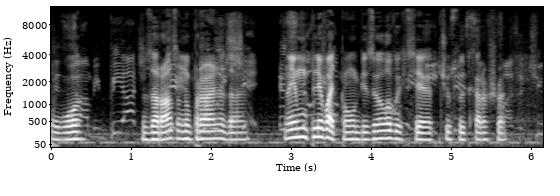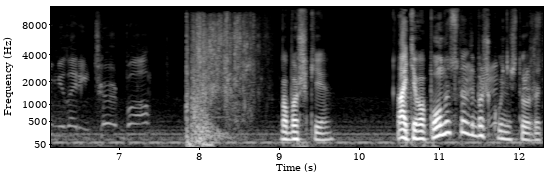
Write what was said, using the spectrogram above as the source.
Ого. Зараза, ну правильно, да. Но ему плевать, по-моему, без головы все чувствуют хорошо. По башке. А, типа полностью надо башку уничтожить?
